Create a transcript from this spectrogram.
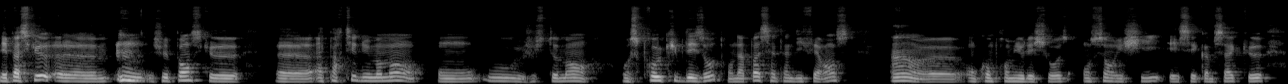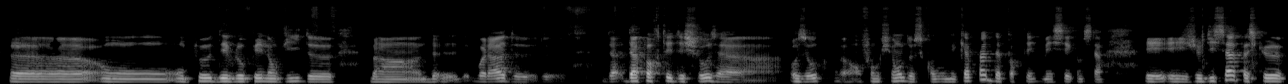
Mais parce que euh, je pense que euh, à partir du moment où justement on se préoccupe des autres, on n'a pas cette indifférence. Un, euh, on comprend mieux les choses, on s'enrichit et c'est comme ça que on, peut développer l'envie de, ben, voilà, d'apporter des choses aux autres en fonction de ce qu'on est capable d'apporter. Mais c'est comme ça. Et, je dis ça parce que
